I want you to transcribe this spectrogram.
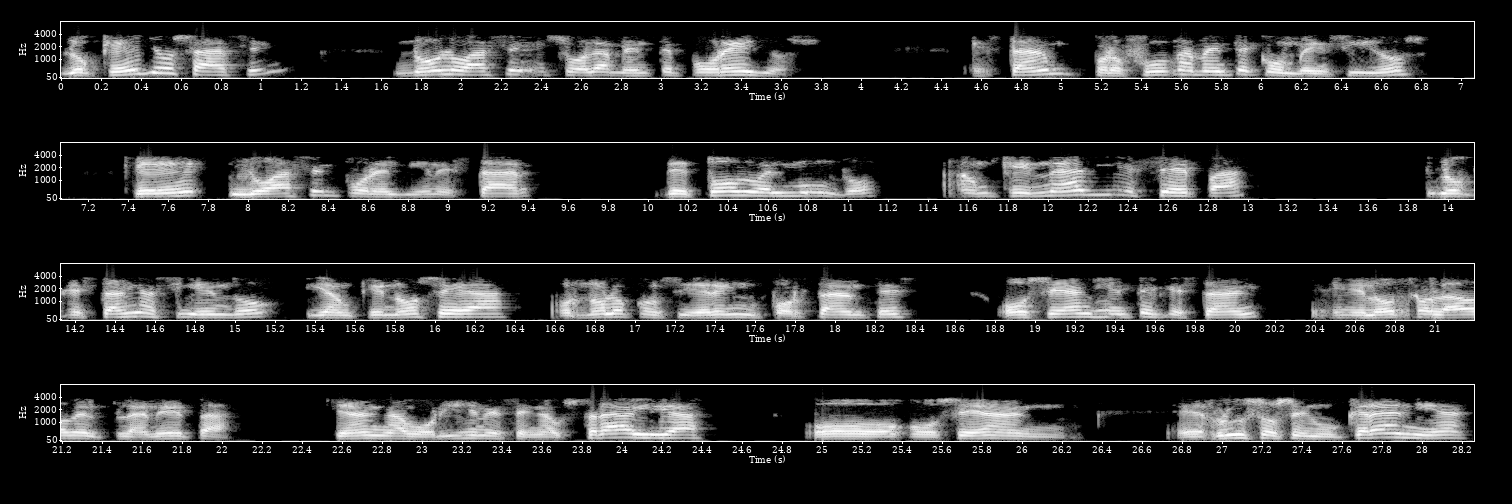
Lo que ellos hacen no lo hacen solamente por ellos. Están profundamente convencidos que lo hacen por el bienestar de todo el mundo, aunque nadie sepa lo que están haciendo y aunque no sea o no lo consideren importantes o sean gente que están en el otro lado del planeta, sean aborígenes en Australia o, sean eh, rusos en Ucrania,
